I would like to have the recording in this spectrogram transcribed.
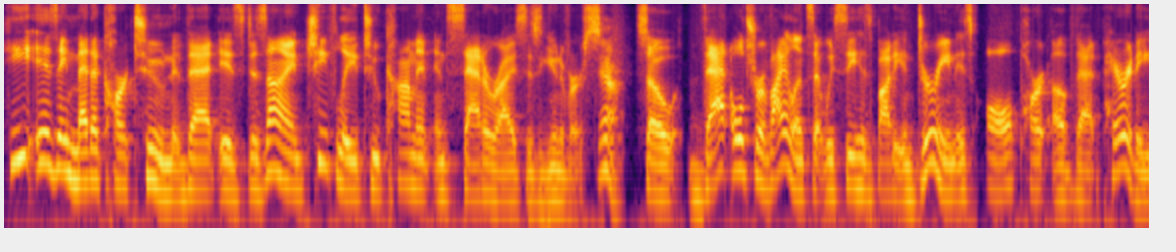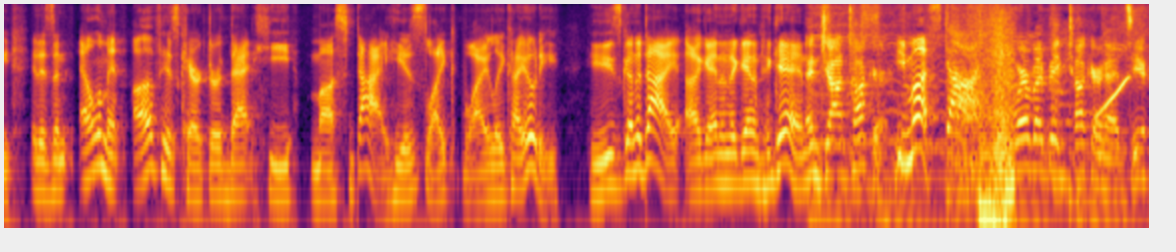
he is a meta cartoon that is designed chiefly to comment and satirize his universe. Yeah. So that ultra violence that we see his body enduring is all part of that parody. It is an element of his character that he must die. He is like Wile E. Coyote. He's gonna die again and again and again. And John Tucker. he must. Die. Where are my big Tucker heads here?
